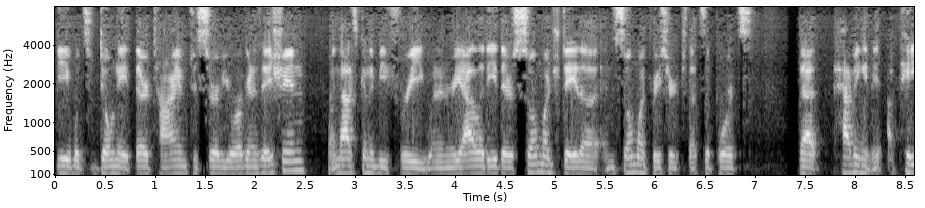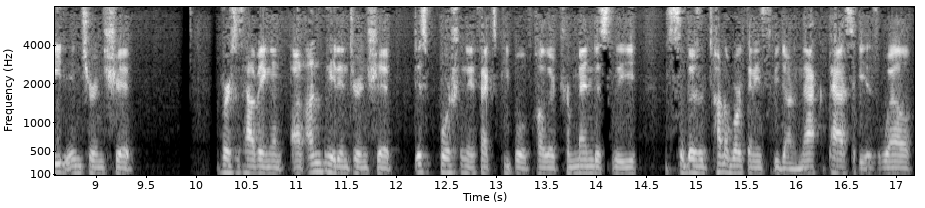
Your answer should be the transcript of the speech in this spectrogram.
be able to donate their time to serve your organization. And that's going to be free when in reality there's so much data and so much research that supports that having a paid internship versus having an, an, unpaid internship disproportionately affects people of color tremendously. So there's a ton of work that needs to be done in that capacity as well.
